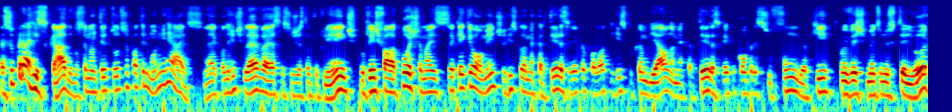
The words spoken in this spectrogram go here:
É super arriscado você manter todo o seu patrimônio em reais, né? Quando a gente leva essa sugestão para o cliente, o cliente fala: "Poxa, mas você quer que eu aumente o risco da minha carteira? Você quer que eu coloque risco cambial na minha carteira? Você quer que eu compre esse fundo aqui com investimento no exterior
